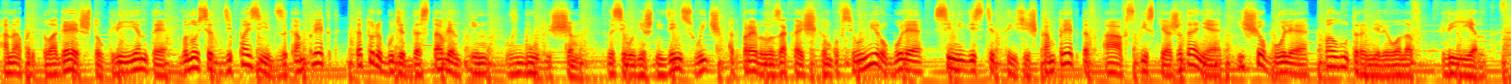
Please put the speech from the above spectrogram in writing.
Она предполагает, что клиенты вносят депозит за комплект, который будет доставлен им в будущем. На сегодняшний день Switch отправила заказчикам по всему миру более 70 тысяч комплектов, а в списке ожидания еще более полутора миллионов клиентов.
